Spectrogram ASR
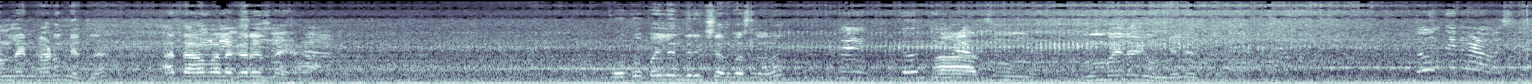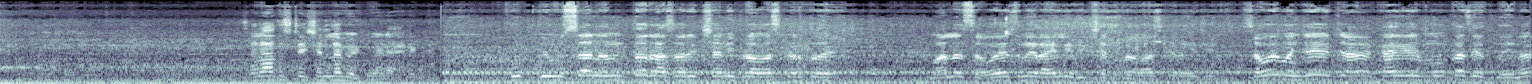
ऑनलाईन काढून घेतलं. आता आम्हाला गरज नाही. कोको पहिल्यांदा रिक्षात बसला ना? हा तू मुंबईला घेऊन गेले चला आता स्टेशनला भेटूया डायरेक्ट खूप दिवसानंतर असा रिक्षाने प्रवास करतोय. मला सवयच नाही राहिली रिक्षाने प्रवास करायची. सवय म्हणजे काही मोकाच येत नाही ना.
